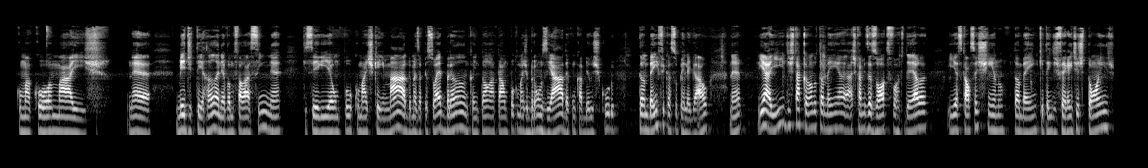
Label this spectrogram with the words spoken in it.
com uma cor mais, né, mediterrânea, vamos falar assim, né? que seria um pouco mais queimado, mas a pessoa é branca, então ela tá um pouco mais bronzeada, com cabelo escuro, também fica super legal, né? E aí destacando também as camisas Oxford dela e as calças chino também, que tem diferentes tons,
